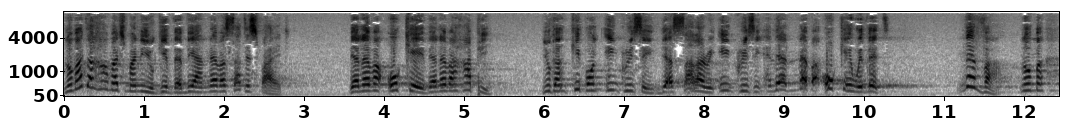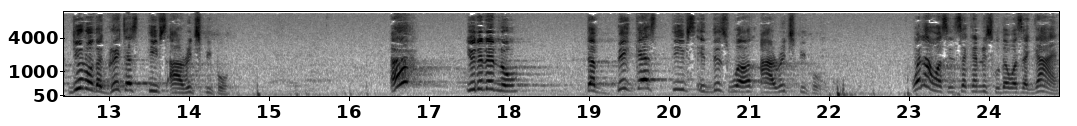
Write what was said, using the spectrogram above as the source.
No matter how much money you give them, they are never satisfied. They are never okay. They are never happy. You can keep on increasing their salary, increasing, and they are never okay with it. Never. No ma- Do you know the greatest thieves are rich people? Huh? You didn't know? The biggest thieves in this world are rich people. When I was in secondary school, there was a guy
